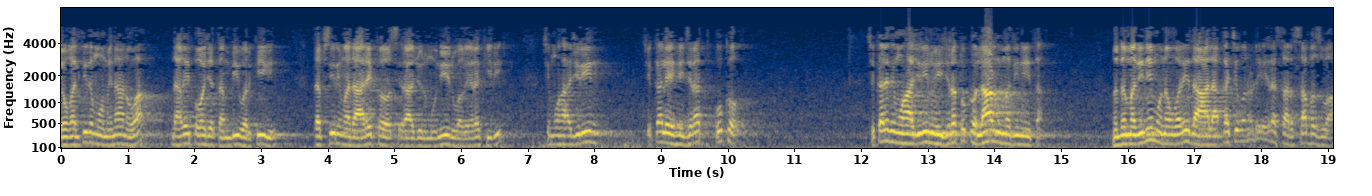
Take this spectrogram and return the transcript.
یو غلطی د مؤمنانو وا دا غي په وجه تنبیه ورکیږي تفسیر مدارک او سراج المنیر وغیرہ کې دي چې مهاجرین چې کله هجرت وکړو چې کله د مهاجرینو هجرت وکړو لاړ مدینه ته نو د مدینه منوره د علاقه چې ونه ډیره سرسبز وا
